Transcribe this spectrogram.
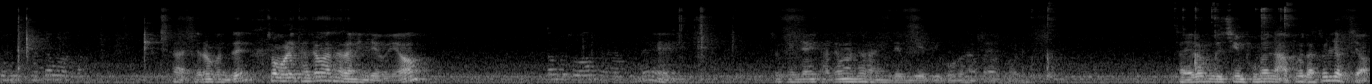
너무 다정하다. 자, 여러분들. 저 원래 다정한 사람인데요, 왜요? 너무 좋아서요. 네. 저 굉장히 다정한 사람인데 우리 애들이 모르나 봐요, 그거를. 자, 여러분들 지금 보면 앞으로 다 쏠렸죠?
